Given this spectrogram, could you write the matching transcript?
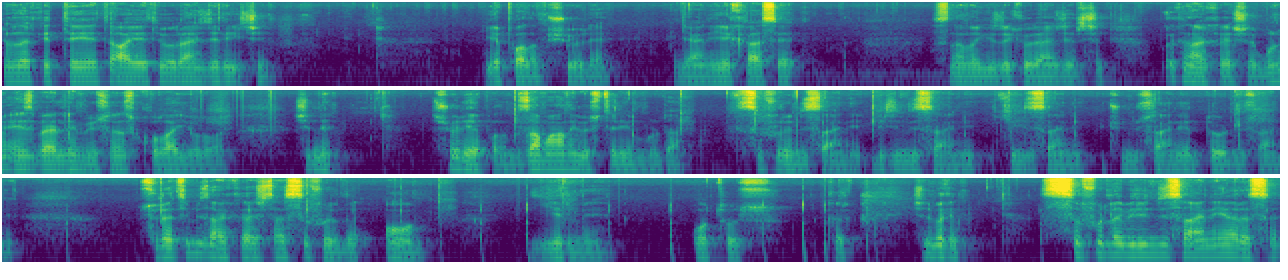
özellikle TYT, AYT öğrencileri için yapalım şöyle. Yani YKS sınavına girecek öğrenciler için. Bakın arkadaşlar bunu ezberlemiyorsanız kolay yolu var. Şimdi şöyle yapalım. Zamanı göstereyim burada. Sıfırıncı saniye, birinci saniye, ikinci saniye, üçüncü saniye, dördüncü saniye. Süratimiz arkadaşlar sıfırdı. 10, 20, 30, 40. Şimdi bakın sıfırla birinci saniye arası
